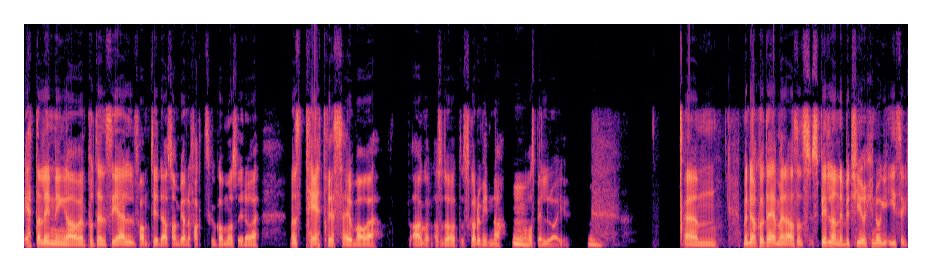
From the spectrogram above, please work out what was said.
etterligning av en potensiell framtid der zombiene faktisk skal komme, osv. Mens Tetris er jo bare Agon. Altså, da, da skal du vinne Mm. over spillet. da. Mm. Um, men det er akkurat det, men altså, spillene betyr ikke noe i seg,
